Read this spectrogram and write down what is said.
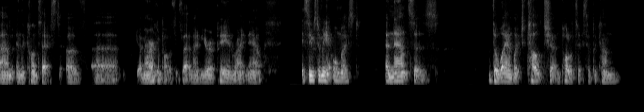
um, in the context of uh, American politics, let alone European right now it seems to me it almost announces the way in which culture and politics have become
